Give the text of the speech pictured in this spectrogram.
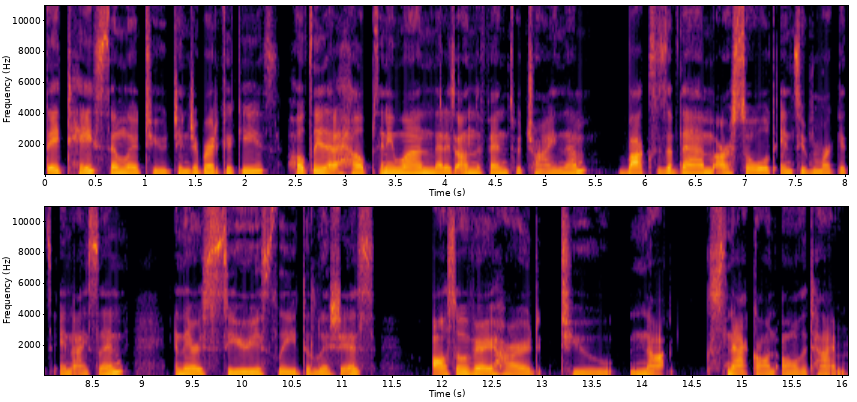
They taste similar to gingerbread cookies. Hopefully, that helps anyone that is on the fence with trying them. Boxes of them are sold in supermarkets in Iceland, and they are seriously delicious. Also, very hard to not snack on all the time.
